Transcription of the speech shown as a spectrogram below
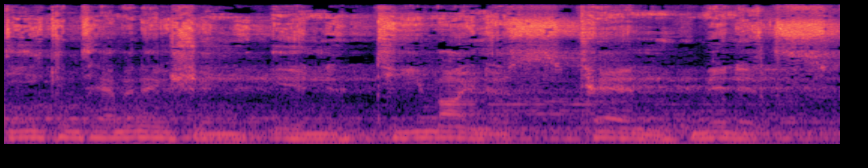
decontamination in T minus 10 minutes.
